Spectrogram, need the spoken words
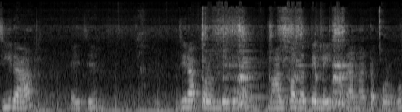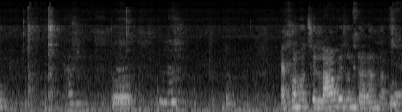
জিরা, এই যে জিরা ফোড়ন দিয়ে দিলাম। মাছ ভাজা তেলেই রান্নাটা করব। তো এখন হচ্ছে লাউ বেগুনটা রান্না করব।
